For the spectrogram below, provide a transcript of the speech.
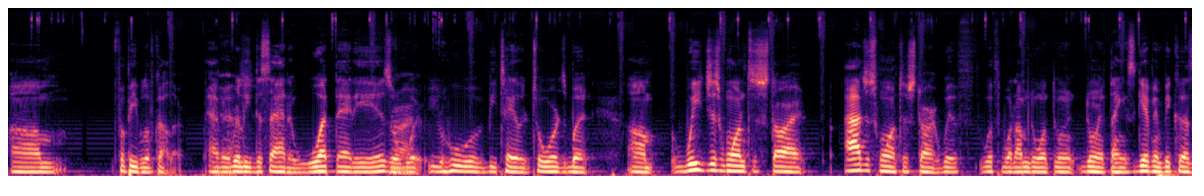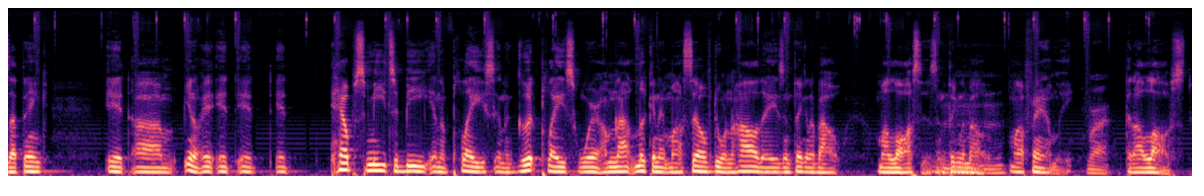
um, for people of color. I Haven't Yes. really decided what that is or Right. what, who it would be tailored towards, but um, we just want to start. I just want to start with with what I'm doing during, during Thanksgiving because I think it um, you know it, it it it helps me to be in a place in a good place where I'm not looking at myself during the holidays and thinking about my losses and thinking about my family Right. that I lost.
